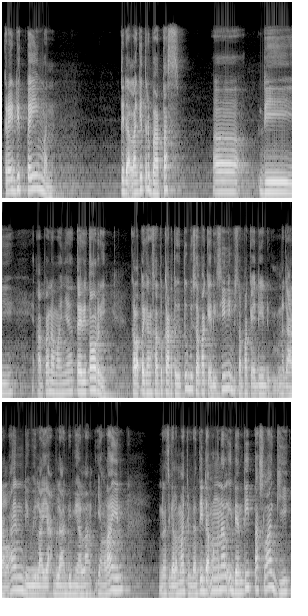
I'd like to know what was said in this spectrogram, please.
kredit payment tidak lagi terbatas uh, di apa namanya teritori. Kalau pegang satu kartu itu bisa pakai di sini, bisa pakai di negara lain, di wilayah belahan dunia yang lain dan segala macam dan tidak mengenal identitas lagi.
